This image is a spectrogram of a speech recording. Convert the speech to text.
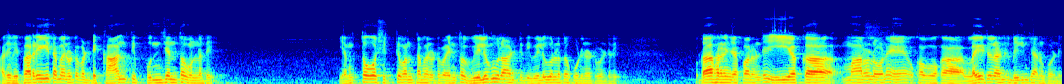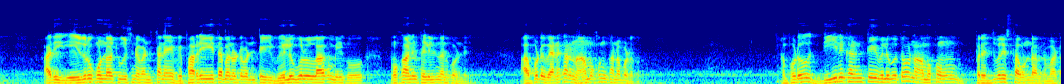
అది విపరీతమైనటువంటి కాంతి పుంజంతో ఉన్నది. ఎంతో శక్తివంతమైనటువంటి ఎంతో వెలుగు లాంటిది వెలుగులతో కూడినటువంటిది. ఉదాహరణ చెప్పాలంటే ఈ యొక్క మాలలోనే ఒక ఒక లైట్ లాంటిది బిగించాను అనుకోండి అది ఎదురుకుండా చూసిన వెంటనే విపరీతమైనటువంటి వెలుగుల్లాగా మీకు ముఖానికి తగిలింది అనుకోండి అప్పుడు వెనక నా ముఖం కనబడదు. అప్పుడు దీనికంటే వెలుగుతో నా ముఖం ప్రజ్వలిస్తూ ఉండాలన్నమాట.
